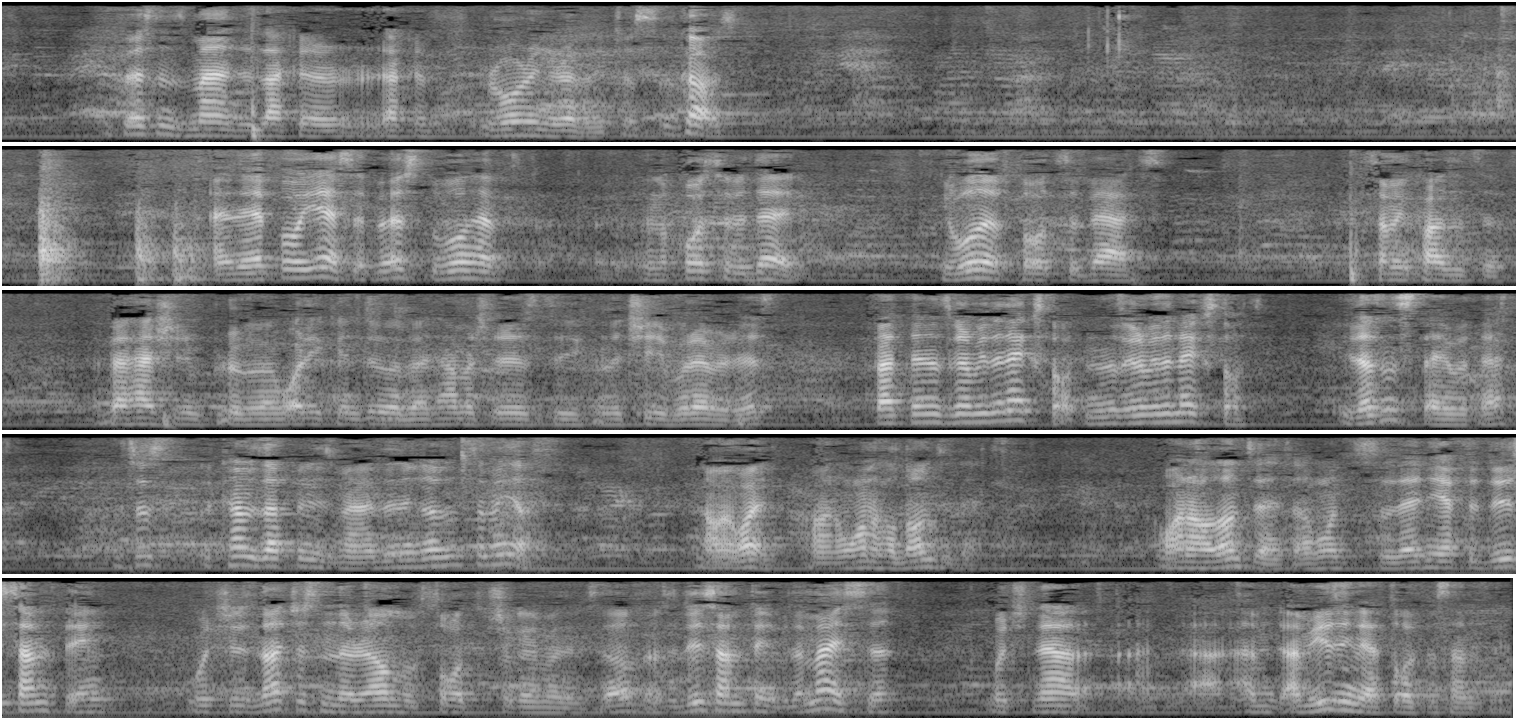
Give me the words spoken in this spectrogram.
A person's mind is like a like a roaring river. It just it goes. And therefore, yes, a person will have, in the course of a day, you will have thoughts about something positive, about how you should improve, about what you can do, about how much it is that you can achieve, whatever it is. But then there's going to be the next thought, and there's going to be the next thought. He doesn't stay with that. It just it comes up in his mind, and it goes into something else. No, I won't. I want to hold on to that. I want to hold on to that. I want. So then you have to do something which is not just in the realm of thought which are going by themselves. Have to do something for the Maisa, which now I'm, I'm using that thought for something.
